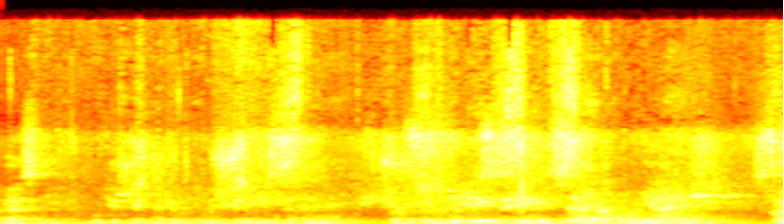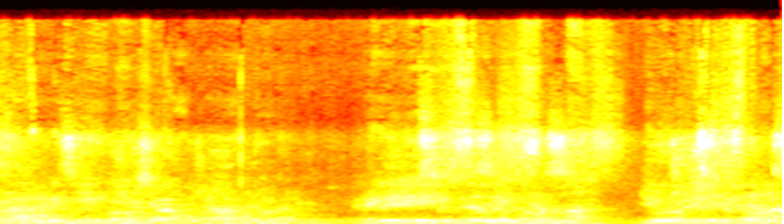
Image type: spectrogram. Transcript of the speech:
Царю Небесній, утішителю душі істини, що Всюди єси, все наповняєш, скарби світла, жадана, прийди селиться в нас, і очисти нас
